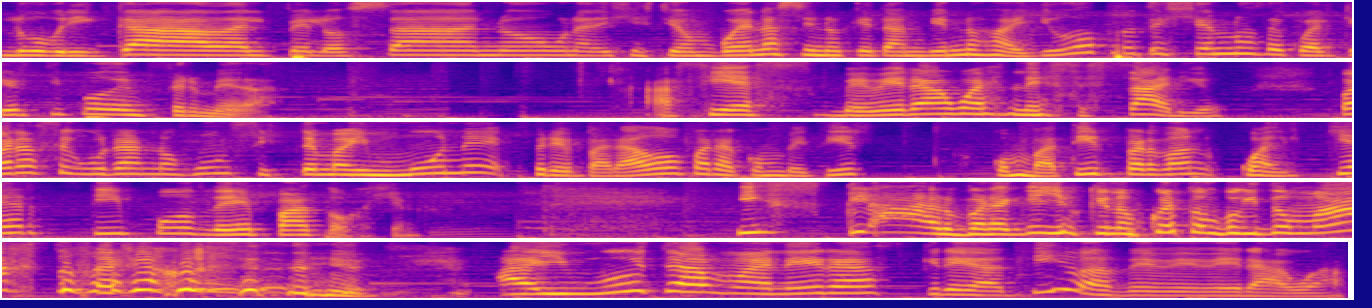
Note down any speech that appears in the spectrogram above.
lubricada, el pelo sano, una digestión buena, sino que también nos ayuda a protegernos de cualquier tipo de enfermedad. Así es, beber agua es necesario para asegurarnos un sistema inmune preparado para combatir, combatir perdón, cualquier tipo de patógeno. Y claro, para aquellos que nos cuesta un poquito más tomar agua, hay muchas maneras creativas de beber agua.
